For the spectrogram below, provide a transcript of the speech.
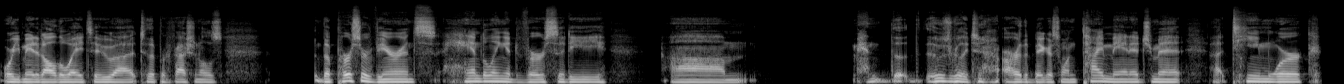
or you made it all the way to uh, to the professionals the perseverance handling adversity um man the, those really are the biggest one. Time management uh, teamwork.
